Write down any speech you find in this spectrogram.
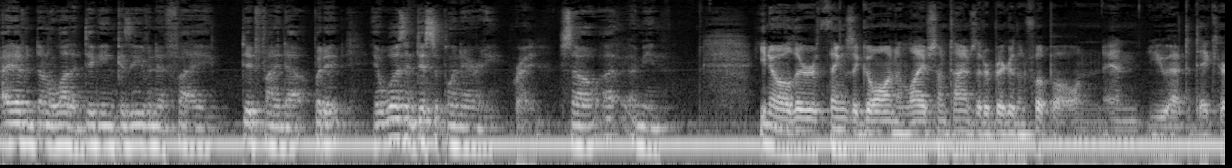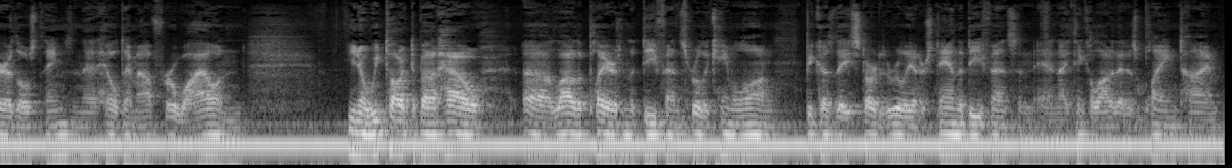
I haven't done a lot of digging because even if I did find out, but it, it wasn't disciplinary. Right. So, I, I mean, You know, there are things that go on in life sometimes that are bigger than football, and, and you have to take care of those things, and that held him out for a while. And, you know, we talked about how uh, a lot of the players in the defense really came along because they started to really understand the defense, and, and I think a lot of that is playing time.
